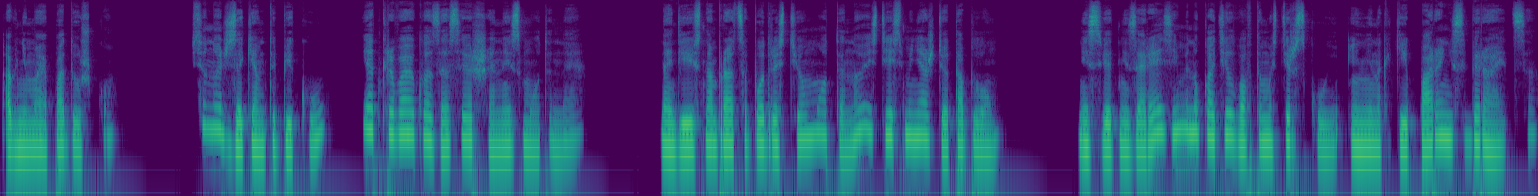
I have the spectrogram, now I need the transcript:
обнимая подушку. Всю ночь за кем-то бегу и открываю глаза совершенно измотанная. Надеюсь набраться бодрости у Мота, но и здесь меня ждет облом. Ни свет ни заря Зимин укатил в автомастерскую и ни на какие пары не собирается.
